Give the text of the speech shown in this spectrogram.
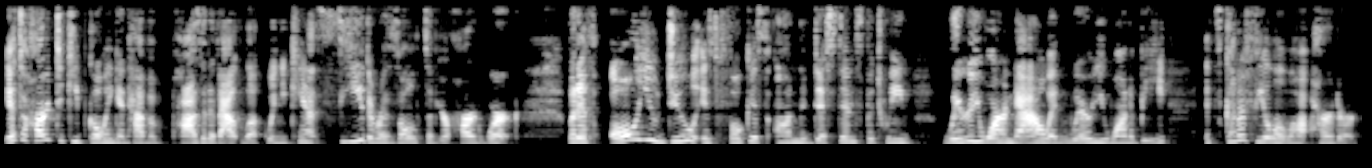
It's hard to keep going and have a positive outlook when you can't see the results of your hard work. But if all you do is focus on the distance between where you are now and where you want to be, it's going to feel a lot harder.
